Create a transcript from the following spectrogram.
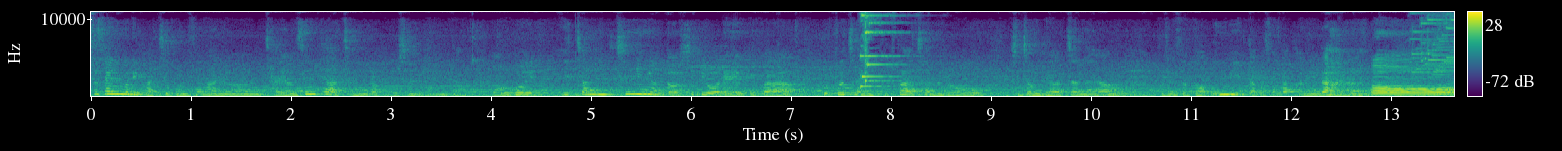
수생물이 같이 공생하는 자연 생태 하천이라고 보시면 됩니다. 아. 그리고 2016년도 12월에 여기가 불포천이 국가하천으로 지정되었잖아요. 음. 그래서 더 의미 있다고 생각합니다. 어...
